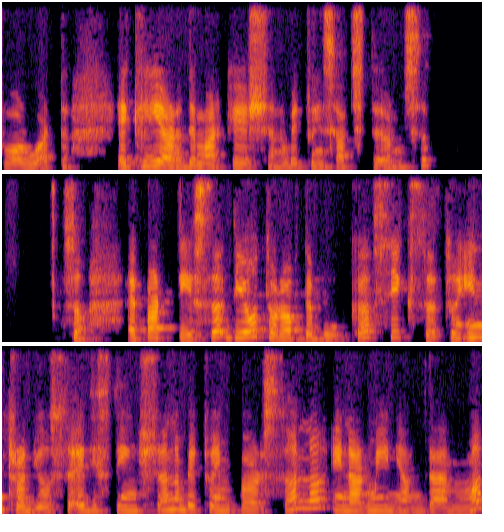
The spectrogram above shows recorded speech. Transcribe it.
forward a clear demarcation between such terms. So, apart this, the author of the book seeks to introduce a distinction between person in Armenian eh, them,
